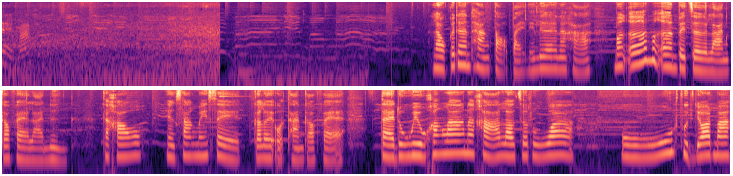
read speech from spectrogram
ใหญ่มาก เราก็เดินทางต่อไปเรื่อยๆนะคะบังเอิญบังเอิญไปเจอร้านกาแฟร้านหนึ่ง แต่เขายังสร้างไม่เสร็จก็เลยอดทานกาแฟ แต่ดูวิวข้างล่างนะคะ เราจะรู้ว่าโอ้สุดยอดมาก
